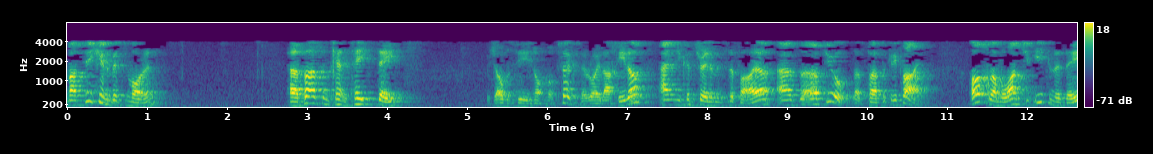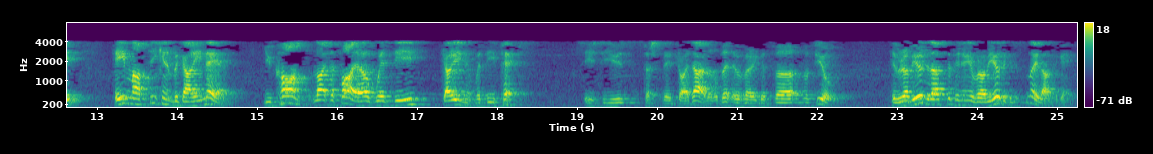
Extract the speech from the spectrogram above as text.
Masikin Bismorin, a person can take dates, which obviously is not Mukseh, because they're Roy Achila, and you can throw them into the fire as uh, fuel. That's perfectly fine. Ochlam, once you've eaten the dates, a Masikin Begarinea. You can't light the fire with the garinim, with the pips. So you used to use, especially they dried out a little bit, they were very good for, for fuel. The Rabbi Yehuda, that's the opinion of Rabbi Yehuda, because it's no life again.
